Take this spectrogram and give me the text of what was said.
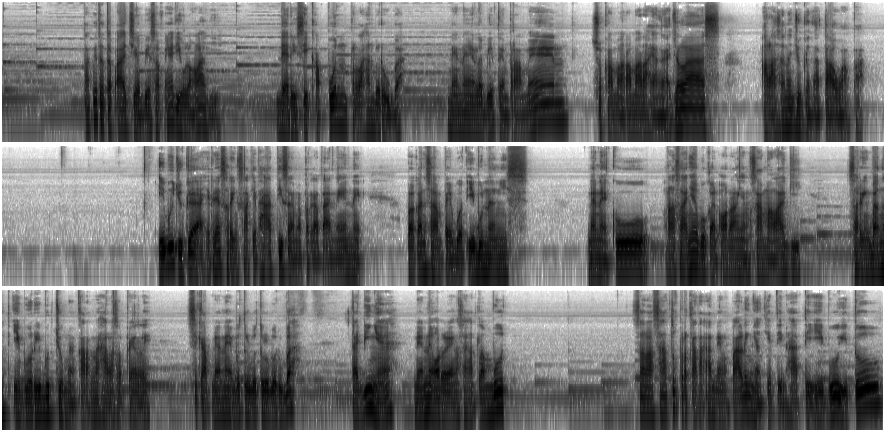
Tapi tetap aja besoknya diulang lagi. Dari sikap pun perlahan berubah. Nenek lebih temperamen, suka marah-marah yang gak jelas, alasannya juga gak tahu apa. Ibu juga akhirnya sering sakit hati sama perkataan nenek, bahkan sampai buat ibu nangis. Nenekku rasanya bukan orang yang sama lagi Sering banget ibu ribut cuma karena hal sepele. Sikap nenek betul-betul berubah. Tadinya nenek orang yang sangat lembut. Salah satu perkataan yang paling nyakitin hati ibu itu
